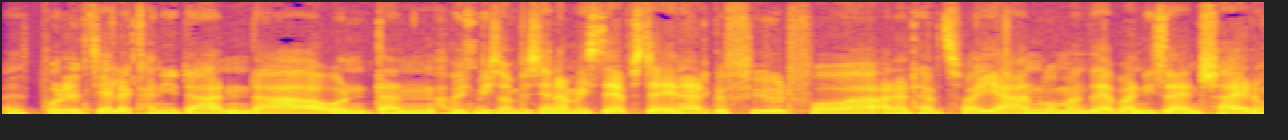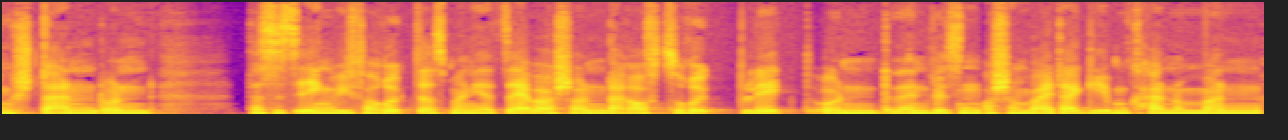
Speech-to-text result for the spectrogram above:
äh, potenzielle Kandidaten da und dann habe ich mich so ein bisschen an mich selbst erinnert gefühlt vor anderthalb, zwei Jahren, wo man selber an dieser Entscheidung stand und das ist irgendwie verrückt, dass man jetzt selber schon darauf zurückblickt und sein Wissen auch schon weitergeben kann und man,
